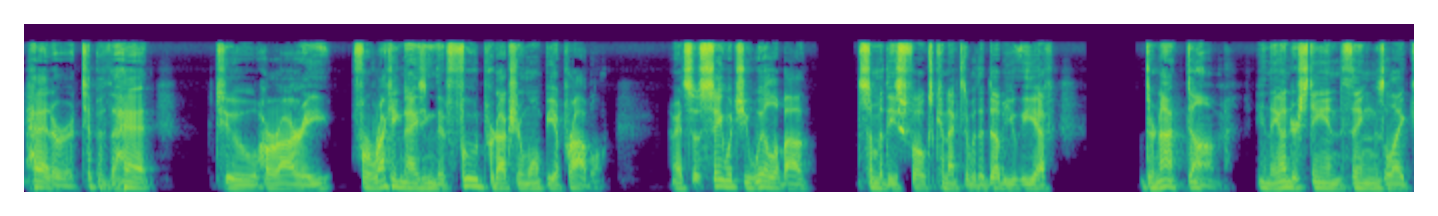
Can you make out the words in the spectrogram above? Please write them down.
head or a tip of the hat to Harari for recognizing that food production won't be a problem. All right, so say what you will about some of these folks connected with the WEF, they're not dumb and they understand things like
